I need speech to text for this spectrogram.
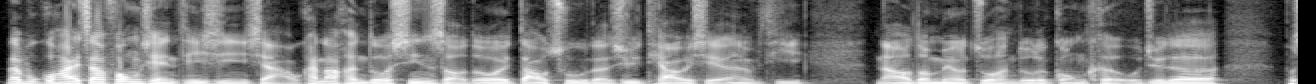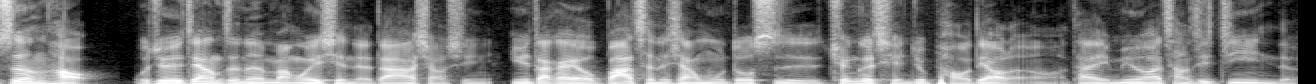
那不过还是要风险提醒一下，我看到很多新手都会到处的去挑一些 NFT，然后都没有做很多的功课，我觉得不是很好。我觉得这样真的蛮危险的，大家小心。因为大概有八成的项目都是圈个钱就跑掉了啊，他也没有要长期经营的。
